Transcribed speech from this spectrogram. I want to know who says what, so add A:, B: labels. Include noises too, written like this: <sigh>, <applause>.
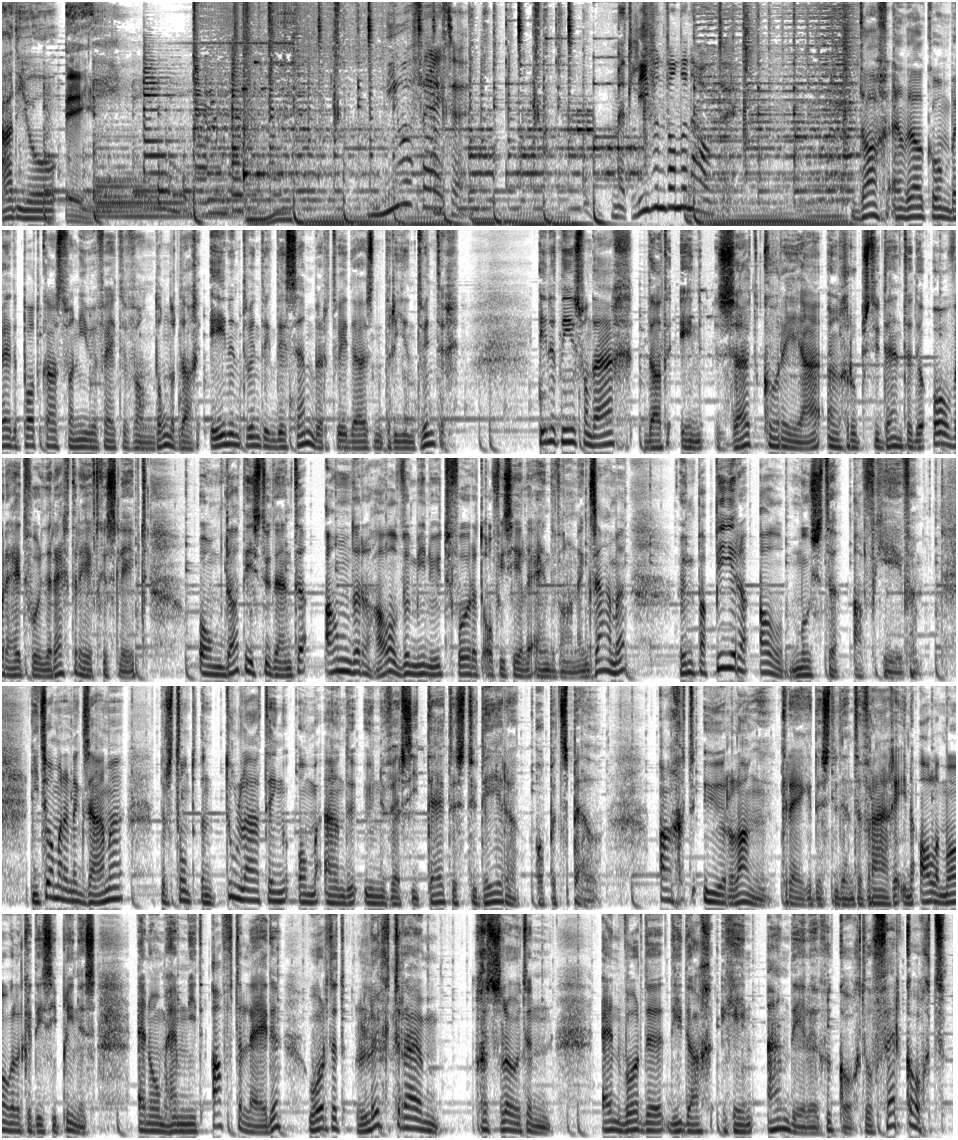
A: Radio 1.
B: Nieuwe feiten. Met Lieven van den Houten.
C: Dag en welkom bij de podcast van Nieuwe Feiten van donderdag 21 december 2023. In het nieuws vandaag dat in Zuid-Korea een groep studenten de overheid voor de rechter heeft gesleept omdat die studenten anderhalve minuut voor het officiële einde van een examen hun papieren al moesten afgeven. Niet zomaar een examen, er stond een toelating om aan de universiteit te studeren op het spel. Acht uur lang krijgen de studenten vragen in alle mogelijke disciplines. En om hem niet af te leiden, wordt het luchtruim gesloten. En worden die dag geen aandelen gekocht of verkocht.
